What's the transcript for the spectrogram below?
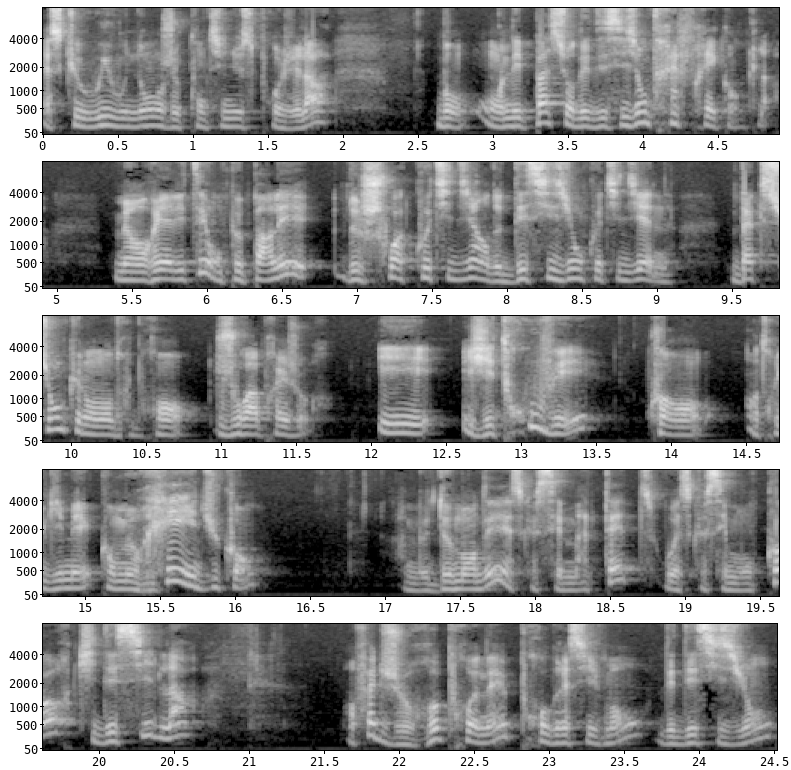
est-ce que oui ou non je continue ce projet-là? Bon, on n'est pas sur des décisions très fréquentes là. Mais en réalité, on peut parler de choix quotidiens, de décisions quotidiennes, d'actions que l'on entreprend jour après jour. Et j'ai trouvé, quand, entre guillemets, qu'en me rééduquant, à me demander est-ce que c'est ma tête ou est-ce que c'est mon corps qui décide là En fait, je reprenais progressivement des décisions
